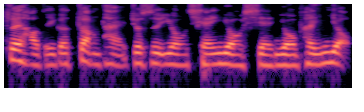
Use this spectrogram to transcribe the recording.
最好的一个状态就是有钱有闲有朋友。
